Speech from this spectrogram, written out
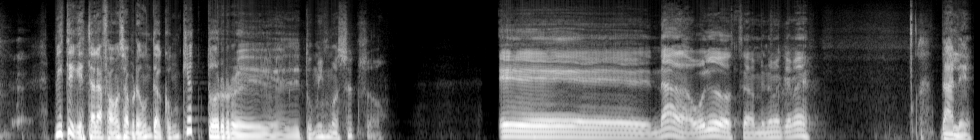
¿Viste que está la famosa pregunta? ¿Con qué actor eh, de tu mismo sexo? eh, nada, boludo, o sea, no me quemé. Dale.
